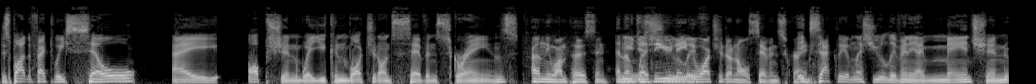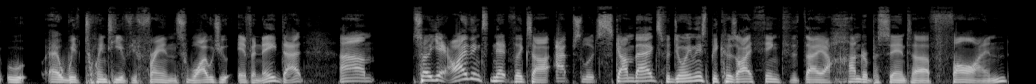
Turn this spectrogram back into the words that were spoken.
Despite the fact we sell a option where you can watch it on seven screens. Only one person. And you unless just, you, you need to watch it on all seven screens. Exactly, unless you live in a mansion uh, with 20 of your friends. Why would you ever need that? Um, so, yeah, I think Netflix are absolute scumbags for doing this because I think that they 100% are fine.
